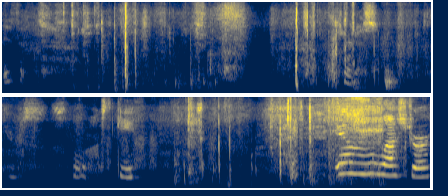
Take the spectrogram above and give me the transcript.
is it? Here it is. Here's husky. And last drawer,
